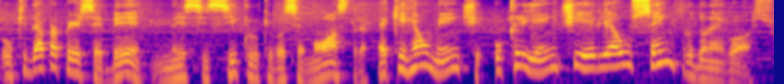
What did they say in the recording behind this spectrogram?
o que dá para perceber nesse ciclo que você mostra é que realmente o cliente ele é o centro do negócio.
